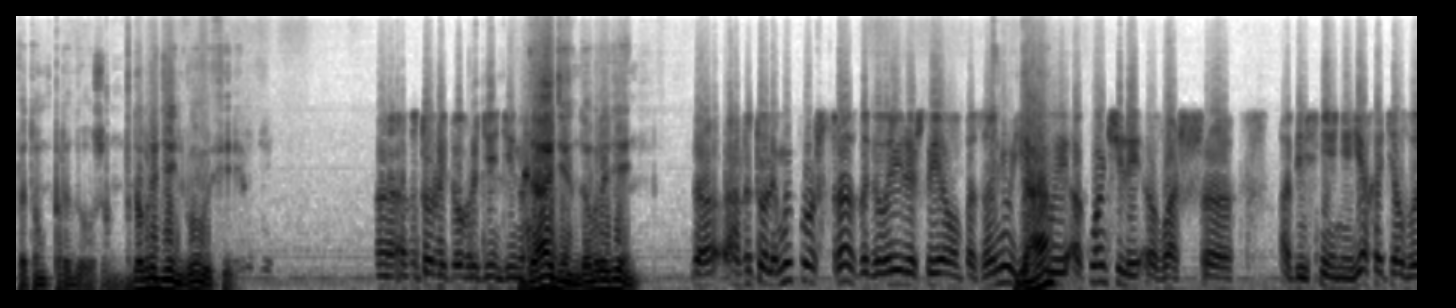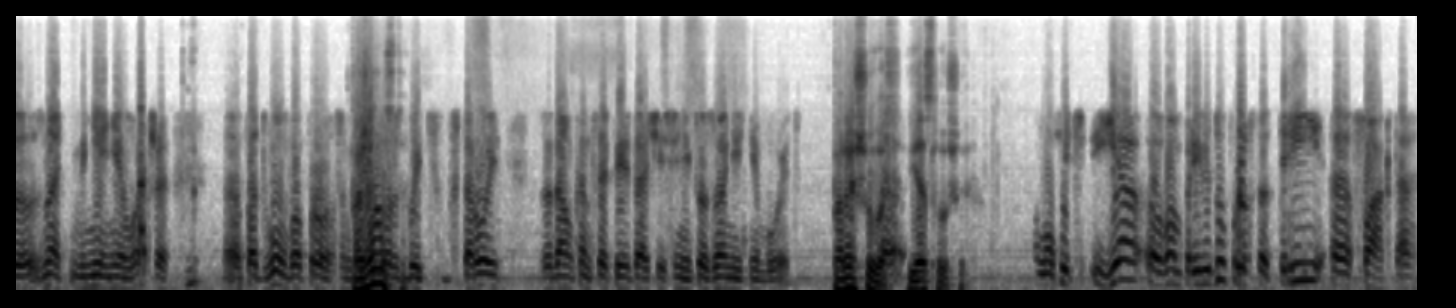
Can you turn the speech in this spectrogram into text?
потом продолжим. Добрый день, вы в эфире. А, Анатолий, добрый день, Дина. Да, Дин, добрый день. Да, Анатолий, мы в прошлый раз договорились, что я вам позвоню. Да? Если вы окончили ваше э, объяснение, я хотел бы знать мнение ваше э, по двум вопросам. Пожалуйста. Я, может быть, второй задам в конце передачи, если никто звонить не будет. Прошу вас, Да. я слушаю. Значит, я э, вам приведу просто три э, факта,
